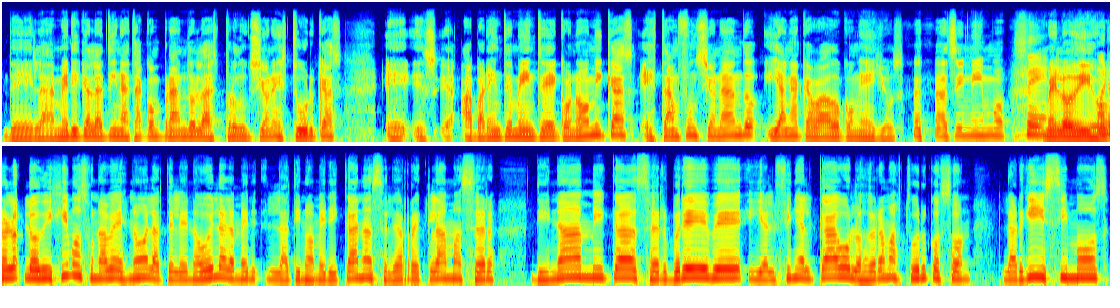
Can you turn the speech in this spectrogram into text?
de la América Latina están comprando las producciones turcas eh, eh, aparentemente económicas, están funcionando y han acabado con ellos. Así mismo me lo dijo. Bueno, lo, lo dijimos una vez, ¿no? La telenovela latinoamericana se le reclama ser dinámica, ser breve y al fin y al cabo los dramas turcos son larguísimos,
